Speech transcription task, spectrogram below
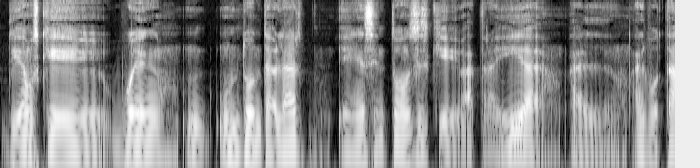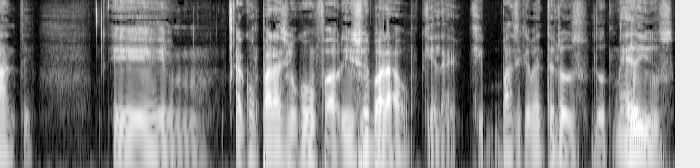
digamos que buen, un, don de hablar en ese entonces que atraía al, votante. Eh, a comparación con Fabricio Alvarado, que, que básicamente los, los medios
